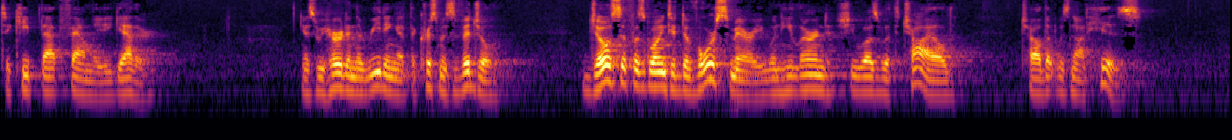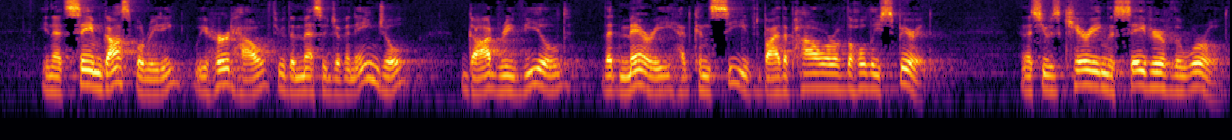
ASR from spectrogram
to keep that family together. As we heard in the reading at the Christmas vigil, Joseph was going to divorce Mary when he learned she was with child, child that was not his. In that same gospel reading, we heard how, through the message of an angel, God revealed that Mary had conceived by the power of the Holy Spirit, and that she was carrying the Savior of the world.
